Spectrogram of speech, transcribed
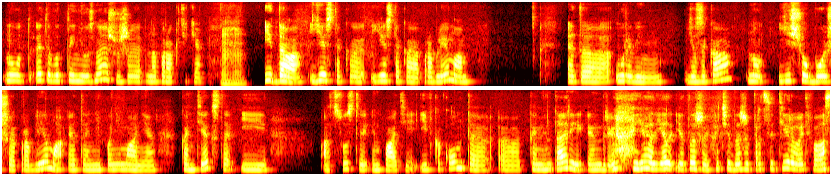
ну вот это вот ты не узнаешь уже на практике. Uh-huh. И да, есть такая, есть такая проблема. Это уровень языка, но еще большая проблема — это непонимание контекста и отсутствие эмпатии. И в каком-то э, комментарии, Эндрю, я, я, я тоже хочу даже процитировать вас.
